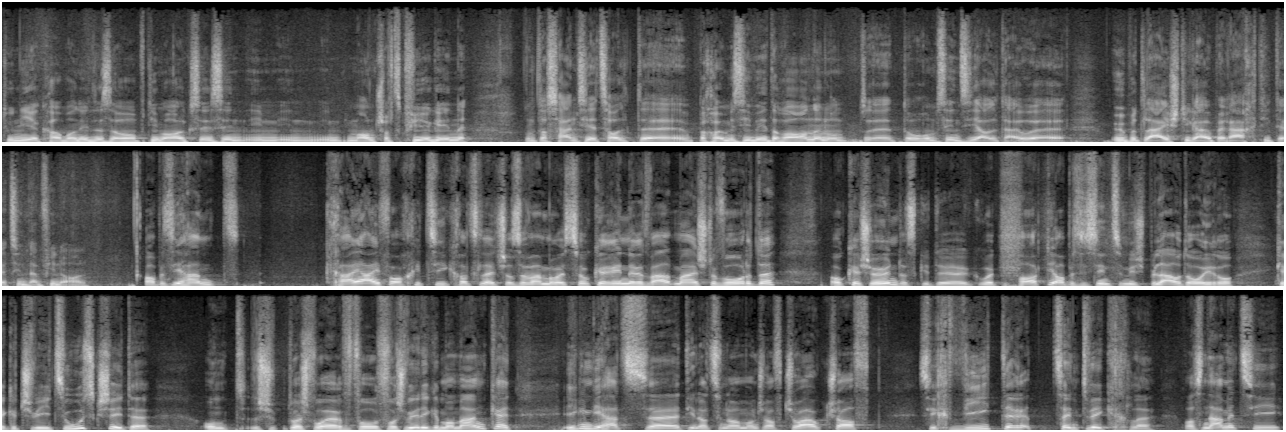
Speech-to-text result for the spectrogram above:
Turniere gehabt, die nicht so optimal waren im, im, im Mannschaftsgefüge. Und das haben sie jetzt halt, äh, bekommen sie wieder an und äh, darum sind sie halt auch äh, über die Leistung auch berechtigt jetzt in dem Finale. Aber sie haben keine einfache Zeit zuletzt. Also wenn wir uns so erinnern, Weltmeister wurden, okay, schön, das gibt eine gute Party, aber sie sind zum Beispiel auch der Euro gegen die Schweiz ausgeschieden. Und du hast vorher von, von schwierigen Momenten geredet. Irgendwie hat es äh, die Nationalmannschaft schon auch geschafft, sich weiterzuentwickeln. Was nehmen sie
